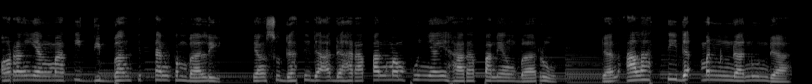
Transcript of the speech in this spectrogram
orang yang mati dibangkitkan kembali yang sudah tidak ada harapan mempunyai harapan yang baru dan Allah tidak menunda-nunda,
